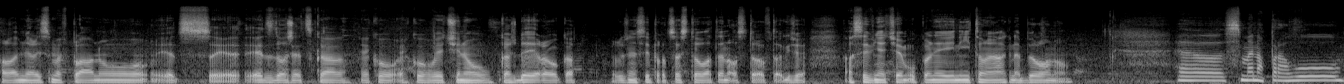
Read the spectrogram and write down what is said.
ale měli jsme v plánu jet, jet do Řecka jako, jako většinou každý rok a různě si procestovat ten ostrov, takže asi v něčem úplně jiný to nějak nebylo. No. E, jsme na Prahu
